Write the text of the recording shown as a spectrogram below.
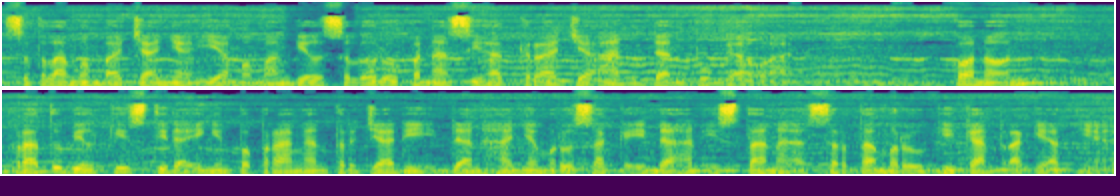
Setelah membacanya ia memanggil seluruh penasihat kerajaan dan punggawa. Konon, Ratu Bilqis tidak ingin peperangan terjadi dan hanya merusak keindahan istana serta merugikan rakyatnya.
